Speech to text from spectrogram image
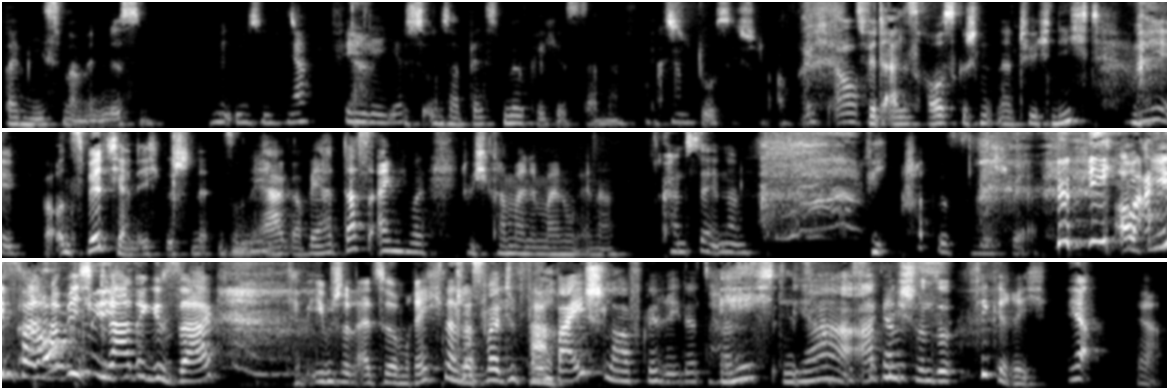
beim nächsten Mal mit Nüssen. Mit Nüssen. Ja, fehlen Ja, dir jetzt. ist unser Bestmögliches dann. Ne? Jetzt Okay. stoße ich schon auf. Ich auch. Es wird alles rausgeschnitten, natürlich nicht. Nee, Bei uns wird ja nicht geschnitten, so ein Nee. Ärger. Wer hat das eigentlich mal? Du, ich kann meine Meinung ändern. kannst du erinnern. Wie hart bist du so schwer? Auf jeden Fall habe ich gerade gesagt, ich habe eben schon, als du am Rechner saßt, weil du vom Beischlaf geredet hast. Echt? Jetzt Ja, ganz mich schon so. fickerig. Ja. Ja.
